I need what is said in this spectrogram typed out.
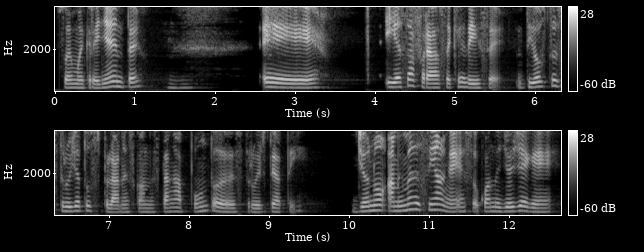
Soy muy creyente. Eh, y esa frase que dice, Dios destruye tus planes cuando están a punto de destruirte a ti. Yo no, a mí me decían eso cuando yo llegué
